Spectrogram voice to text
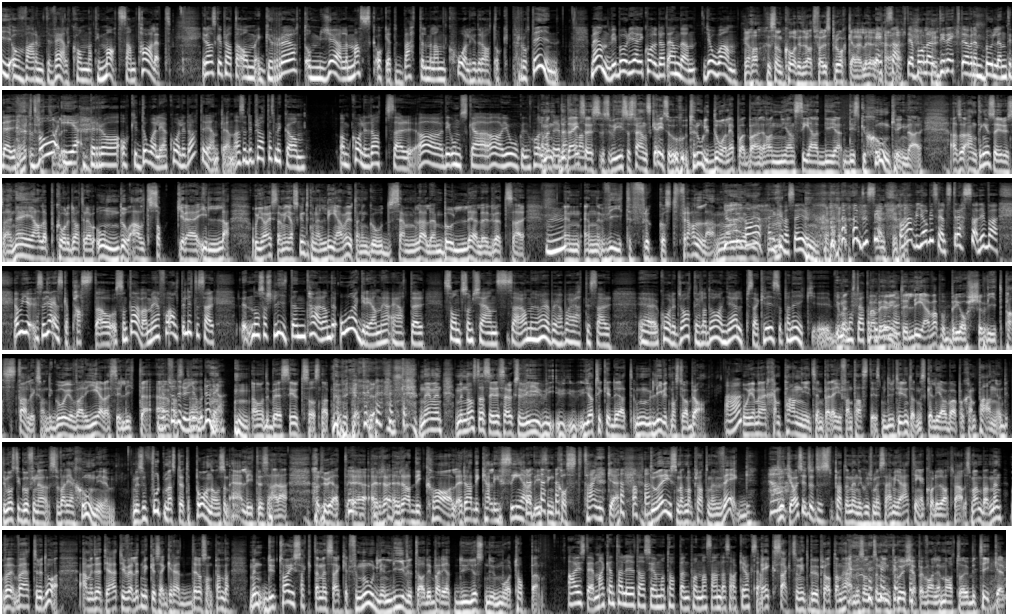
Hej och varmt välkomna till Matsamtalet. Idag ska vi prata om gröt och mjölmask och ett battle mellan kolhydrat och protein. Men vi börjar i kolhydratänden. Johan, Ja, som kolhydratförespråkare, eller hur? exakt, jag bollar direkt över den bullen till dig. Vad är bra och dåliga kolhydrater egentligen? Alltså det pratas mycket om om kolhydrat, så här, det är ondska, ja, jo, kolhydrater Ja, men är det bäst där är så, vi så svenskar är så otroligt dåliga på att bara ha en nyanserad di- diskussion kring det här. Alltså antingen så är det så här, nej alla kolhydrater är av ondo, allt socker är illa. Och jag är så här, men jag skulle inte kunna leva utan en god semla eller en bulle eller du vet så här, en, en vit frukostfralla. Men man behöver ju- Ah, herregud, vad säger du? du ser, och här, jag blir så helt stressad. Jag, bara, ja, men jag, så jag älskar pasta och sånt där, va? men jag får alltid lite så här, någon sorts liten tärande ågren när jag äter sånt som känns så här, ja, men nu har jag jag bara ätit så här, eh, kolhydrater hela dagen, hjälp, så här, kris och panik. Jo, men man behöver ju proteiner. inte leva på brioche och vit pasta. Liksom. Det går ju att variera sig lite. Jag trodde du den- gjorde det. Ja, det börjar se ut så snart. Nej, men, men någonstans är det så här också, vi, vi, jag tycker det att livet måste vara bra. Ja. Och jag menar champagne till exempel är ju fantastiskt men det betyder inte att man ska leva bara på champagne. Och det, måste ju gå att finnas variation i det. Men så fort man stöter på någon som är lite så här, du vet, eh, ra, radikal, radikaliserad i sin kosttanke. Då är det ju som att man pratar med en vägg. Du vet, jag har suttit och pratat med människor som är så här, men jag äter inga kolhydrater alls. Man bara, men vad, vad äter du då? Ja, men du vet, jag äter ju väldigt mycket så här grädde och sånt. Man bara, men du tar ju sakta men säkert förmodligen livet av det, bara det att du just nu mår toppen. Ja, just det. Man kan ta livet av sig och må toppen på en massa andra saker också. Exakt, som vi inte behöver prata om här, men sånt som inte går att köpa i vanliga matvarubutiker.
